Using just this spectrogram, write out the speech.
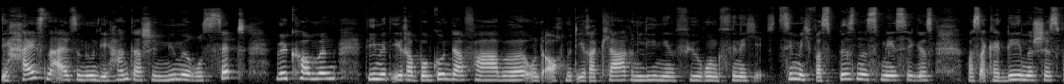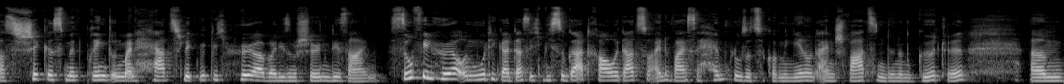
Wir heißen also nun die Handtasche Numero 7 willkommen, die mit ihrer Burgunderfarbe und auch mit ihrer klaren Linienführung finde ich ziemlich was Businessmäßiges, was Akademisches, was Schickes mitbringt und mein Herz schlägt wirklich höher bei diesem schönen Design. So viel höher und mutiger, dass ich mich sogar traue, dazu eine weiße Hemdbluse zu kombinieren und einen schwarzen dünnen Gürtel. Ähm,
